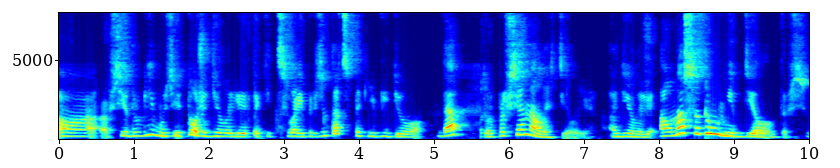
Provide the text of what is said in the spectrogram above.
а все другие музеи тоже делали какие-то свои презентации, такие видео, да, которые профессионалы сделали а делали. А у нас сотрудник делал это все.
